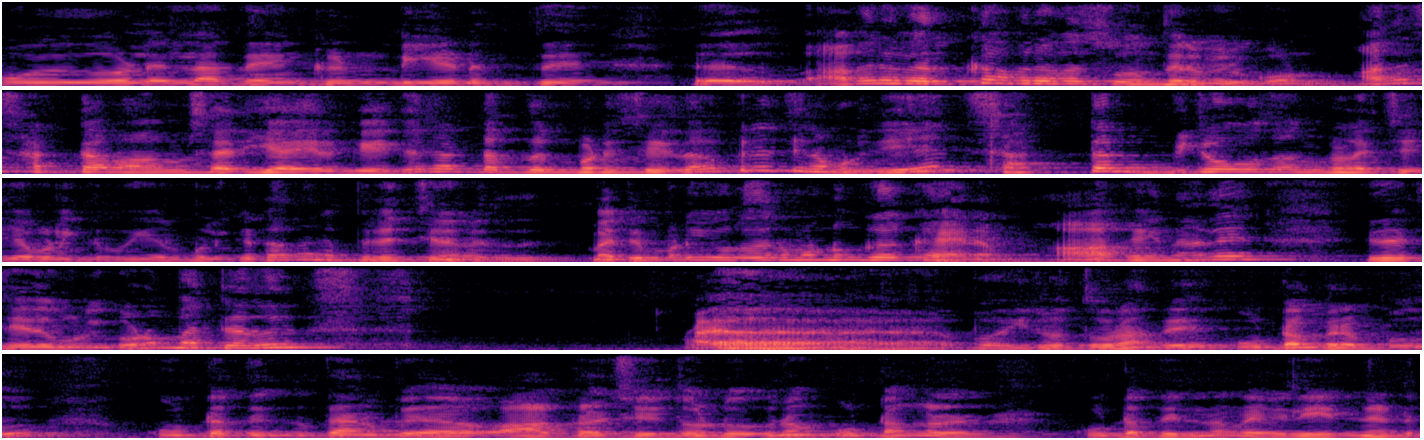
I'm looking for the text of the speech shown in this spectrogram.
பொய்கள் எல்லாத்தையும் கிண்டி எடுத்து அவரவருக்கு அவரவர் சுதந்திரம் இருக்கணும். அது சட்டமாக சரியாக இருக்கு சட்டத்தின்படி செய்தால் பிரச்சனை முடிஞ்சு. ஏன் சட்ட விரோதங்களை செய்ய வலிக்கிறீர்கள் வலிக்கிட்டால் தானே பிரச்சனை வருது. மற்றபடி ஒரு தினம் ஒன்றும் கேட்கணும். ஆகையினாலே இதை செய்து முடிக்கணும். மற்றது இப்போ இருபத்தோராந்தேதி கூட்டம் பெறப்போது கூட்டத்துக்கு தான் இப்போ ஆட்கள் செய்து கொண்டு இருக்கிறோம். கூட்டங்கள் கூட்டத்தின் நிறைவில் என்னென்று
